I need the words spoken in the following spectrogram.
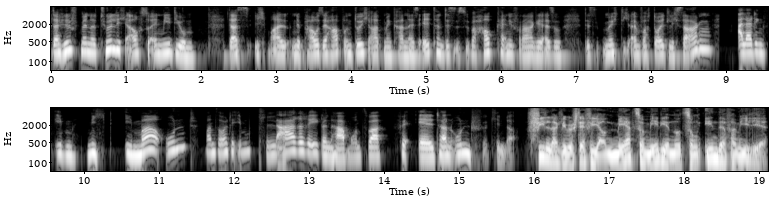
Da hilft mir natürlich auch so ein Medium, dass ich mal eine Pause habe und durchatmen kann. Als Eltern, das ist überhaupt keine Frage. Also das möchte ich einfach deutlich sagen. Allerdings eben nicht immer und man sollte eben klare Regeln haben und zwar für Eltern und für Kinder. Vielen Dank, liebe Steffi. Ja, und mehr zur Mediennutzung in der Familie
